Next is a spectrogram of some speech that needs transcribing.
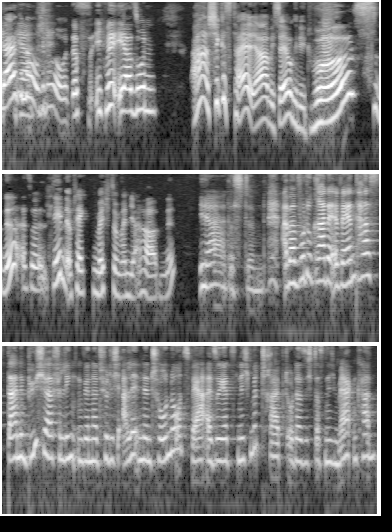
Ja, genau, genau. Das, ich will eher so ein, ah, schickes Teil, ja, habe ich selber genäht. Was? Ne? Also den Effekt möchte man ja haben, ne? Ja, das stimmt. Aber wo du gerade erwähnt hast, deine Bücher verlinken wir natürlich alle in den Shownotes. Wer also jetzt nicht mitschreibt oder sich das nicht merken kann,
